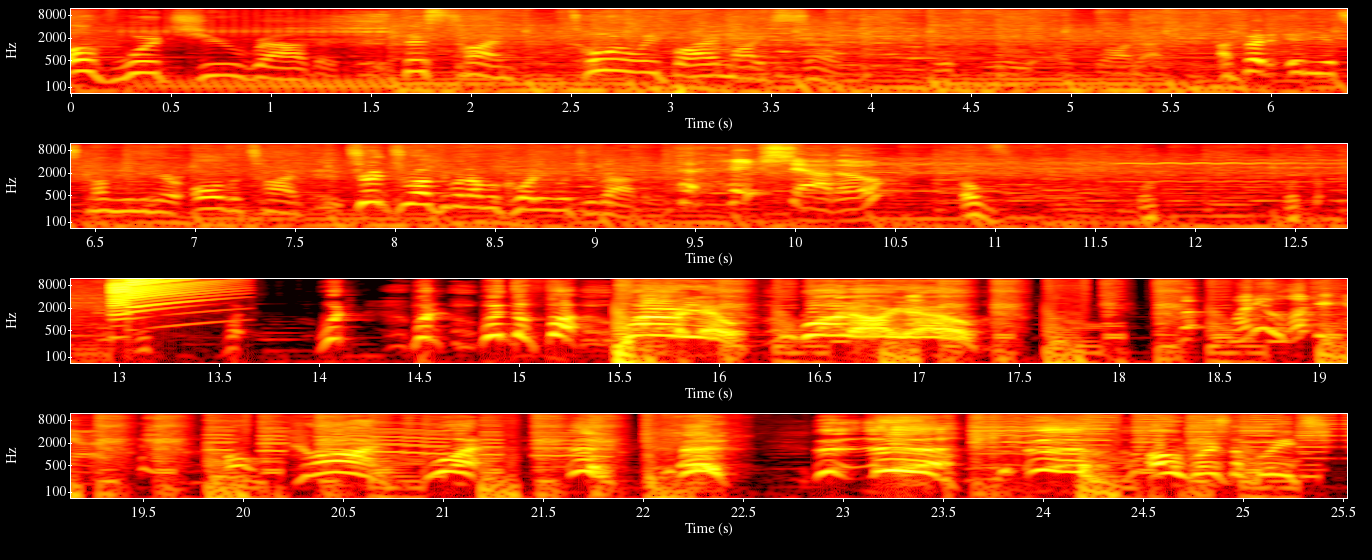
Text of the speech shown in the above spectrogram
of Would You Rather. This time, totally by myself. Hopefully, oh god, I, I bet idiots come in here all the time to interrupt me when I'm recording Would You Rather. Hey, Shadow. Oh, what, what the, what, what, what, what the fuck? What are you? What are you? What, what are you looking at? Oh God! What? Where's the bleach?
